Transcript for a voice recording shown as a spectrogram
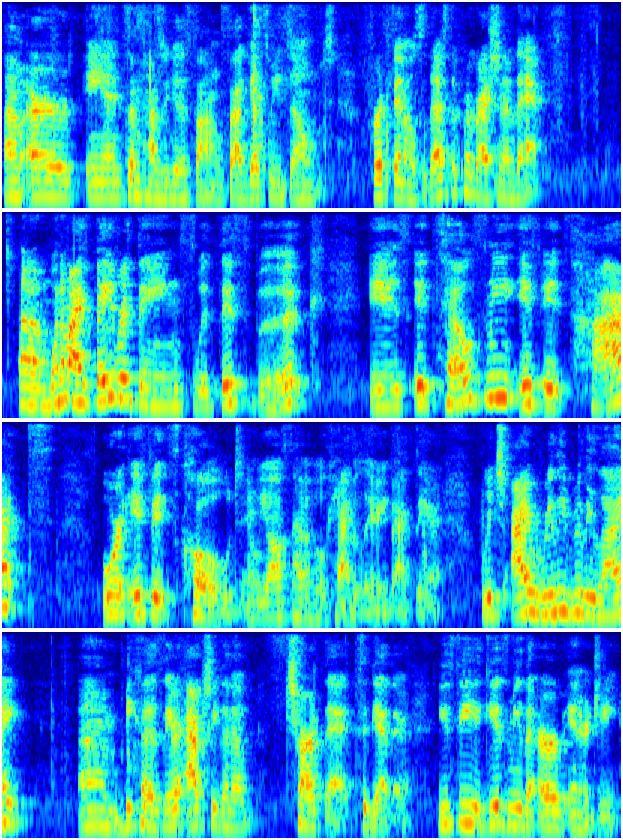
um, herb. And sometimes we get a song. So I guess we don't for fennel. So that's the progression of that. Um, one of my favorite things with this book is it tells me if it's hot or if it's cold. And we also have a vocabulary back there, which I really, really like um, because they're actually going to chart that together. you see it gives me the herb energy.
